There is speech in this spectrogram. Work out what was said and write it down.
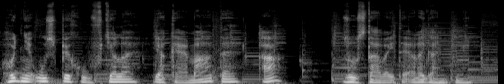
hodně úspěchů v těle, jaké máte a zůstávejte elegantní.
